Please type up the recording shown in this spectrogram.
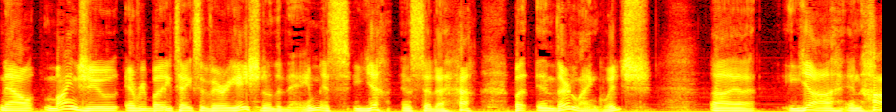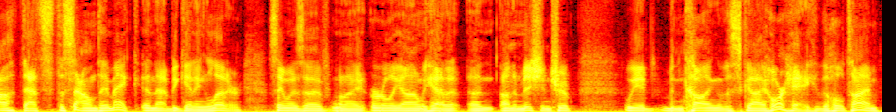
Now, mind you, everybody takes a variation of the name. It's Yah instead of Ha. But in their language, uh, Yah and Ha, that's the sound they make in that beginning letter. Same as uh, when I early on we had a, an, on a mission trip, we had been calling this guy Jorge the whole time,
